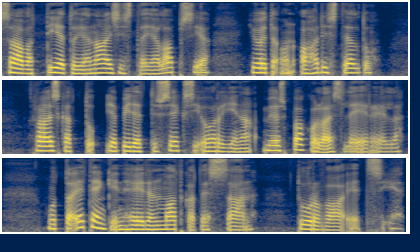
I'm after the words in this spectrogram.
saavat tietoja naisista ja lapsia, joita on ahdisteltu, raiskattu ja pidetty seksiorjina myös pakolaisleireillä, mutta etenkin heidän matkatessaan turvaa etsien.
